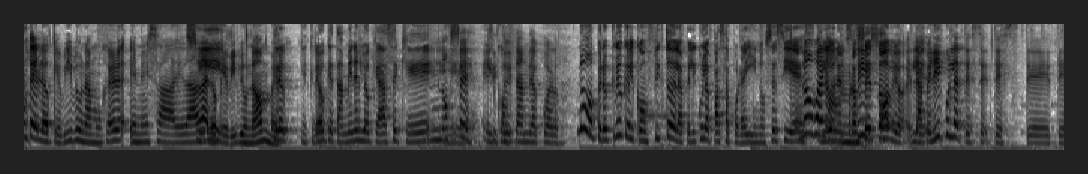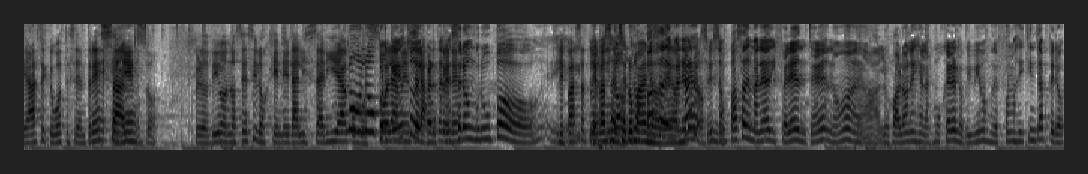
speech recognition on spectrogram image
diferente lo que vive una mujer en esa edad a Sí, lo que vive un hombre. Creo que, creo que también es lo que hace que. No eh, sé el si conf- estoy tan de acuerdo. No, pero creo que el conflicto de la película pasa por ahí. No sé si es. No, bueno, digo, en el proceso. sí, obvio. La eh, película te, te, te- te hace que vos te centres Exacto. en eso. Pero digo, no sé si lo generalizaría No, como no, porque solamente esto de las pertenecer mujeres. a un grupo. eh, Le pasa a todo Le pasa al ser nos humano, pasa de manera, Claro, sí, sí. nos pasa de manera diferente, ¿eh? ¿no? A los varones y a las mujeres los vivimos de formas distintas, pero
